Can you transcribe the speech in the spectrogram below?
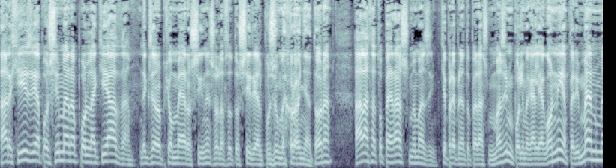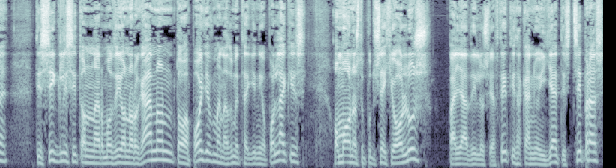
Αρχίζει από σήμερα Πολακιάδα. Δεν ξέρω ποιο μέρος είναι σε όλο αυτό το σύριαλ που ζούμε χρόνια τώρα. Αλλά θα το περάσουμε μαζί. Και πρέπει να το περάσουμε μαζί με πολύ μεγάλη αγωνία. Περιμένουμε τη σύγκληση των αρμοδίων οργάνων το απόγευμα να δούμε τι θα γίνει ο Πολάκης. Ο μόνος του που τους έχει όλους. Παλιά δήλωση αυτή. Τι θα κάνει ο ηγέτης Τσίπρας.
